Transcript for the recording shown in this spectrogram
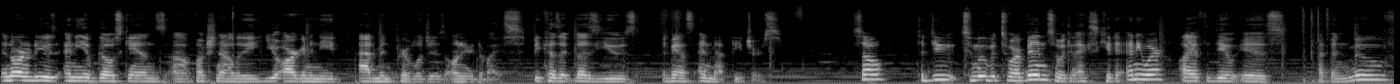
in order to use any of GoScan's uh, functionality, you are going to need admin privileges on your device because it does use advanced Nmap features. So to do to move it to our bin so we can execute it anywhere, all you have to do is type in move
